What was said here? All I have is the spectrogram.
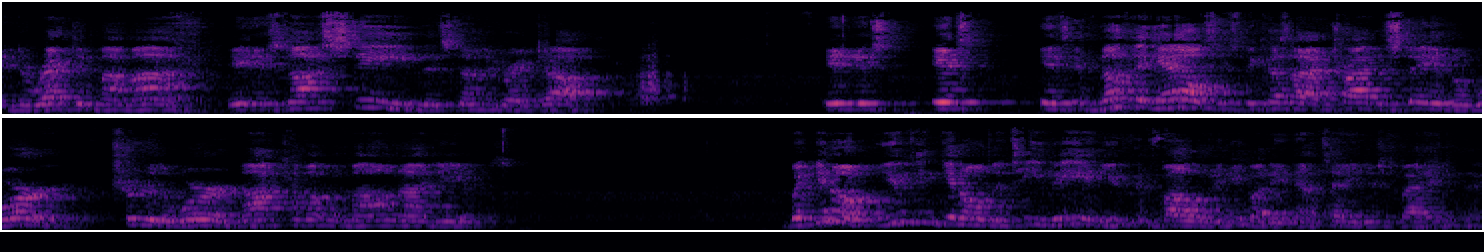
and directed my mind. It's not Steve that's done the great job. It's, it's, it's, if nothing else, it's because I've tried to stay in the Word, true to the Word, not come up with my own ideas. But you know, you can get on the TV and you can follow anybody and they'll tell you just about anything.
